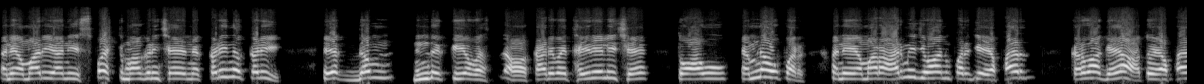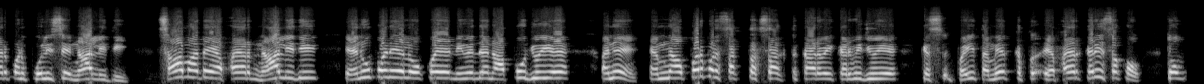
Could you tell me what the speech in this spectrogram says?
અને અમારી આની સ્પષ્ટ માગણી છે અને કડી ન કડી એકદમ નિંદકીય કાર્યવાહી થઈ રહેલી છે, તો આવું એમના ઉપર અને અમારા આર્મી જવાન પર જે એફઆઈઆર કરવા ગયા, તો એફઆઈઆર પણ પોલીસે ના લીધી. શા માટે એફઆઈઆર ના લીધી? એનું પણ એ લોકોએ નિવેદન આપવું જોઈએ અને એમના ઉપર પણ સખ્ત સખ્ત કાર્યવાહી કરવી જોઈએ કે ભાઈ, તમે એફઆઈઆર કરી શકો. તો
